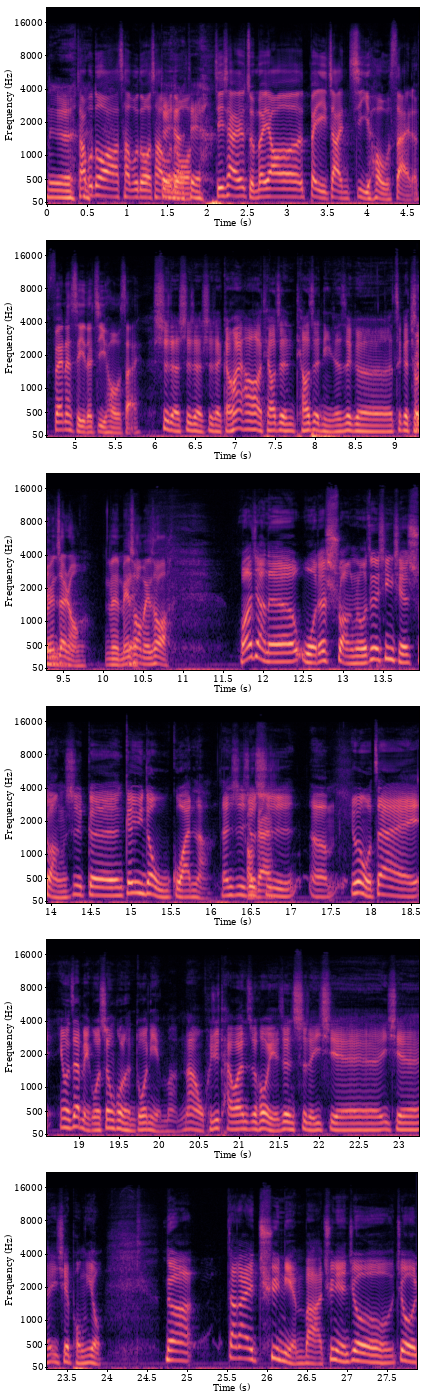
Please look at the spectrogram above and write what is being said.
那个 差不多啊，差不多差不多。对啊，对啊，接下来就准备要备战季后赛了，Fantasy 的季后赛。是的，是的，是的，赶快好好调整调整你的这个这个球员阵容。嗯，没错没错。我要讲的我的爽呢，我这个星期的爽是跟跟运动无关啦，但是就是.呃，因为我在因为我在美国生活了很多年嘛，那我回去台湾之后也认识了一些一些一些朋友，那大概去年吧，去年就就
